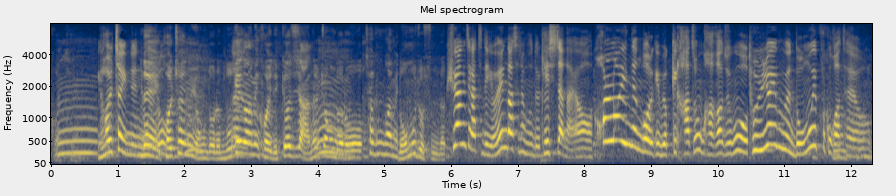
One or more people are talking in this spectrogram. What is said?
것 같아요. 음, 걸쳐 입는 네, 용도로. 걸쳐 있는 용도로 무게감이 거의 느껴지지 않을 음. 정도로 착용감이 너무 좋습니다. 휴양지 같은데 여행 가시는 분들 계시잖아요. 컬러 있는 거 이렇게 몇 개 가지고 가가지고 돌려 입으면 너무 예쁠 것 같아요.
